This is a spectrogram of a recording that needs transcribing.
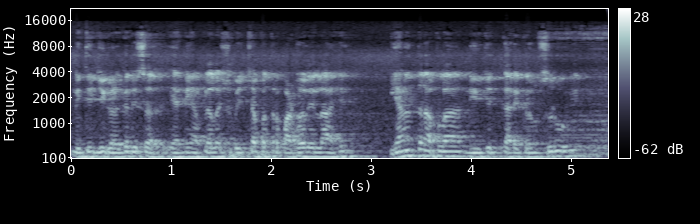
नितीनजी गडकरी सर यांनी आपल्याला शुभेच्छा पत्र पाठवलेलं आहे. यानंतर आपला नियोजित कार्यक्रम सुरू होईल.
